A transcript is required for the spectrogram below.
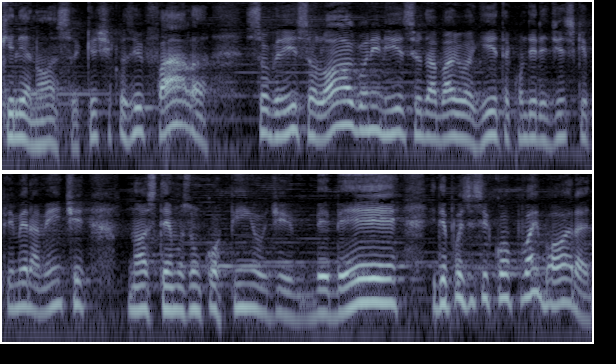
que ele é nosso. Cristo, inclusive, fala sobre isso logo no início da Bhagavad Gita, quando ele diz que, primeiramente, nós temos um corpinho de bebê e depois esse corpo vai embora.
